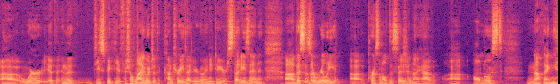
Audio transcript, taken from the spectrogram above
uh, where, in the, do you speak the official language of the country that you're going to do your studies in? Uh, this is a really uh, personal decision. I have uh, almost nothing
